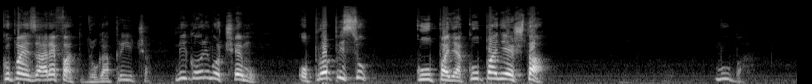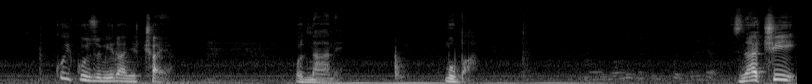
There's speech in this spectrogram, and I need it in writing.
Kupanje za arefat, druga priča. Mi govorimo o čemu? O propisu kupanja. Kupanje je šta? Muba koji konzumiranje čaja od nane. Muba. Znači,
